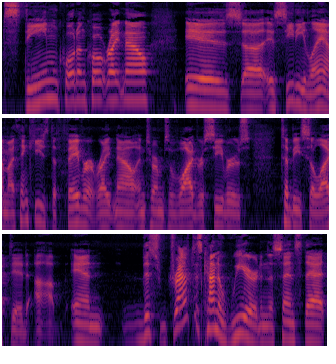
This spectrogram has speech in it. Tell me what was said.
steam, quote unquote, right now is uh, is CeeDee Lamb. I think he's the favorite right now in terms of wide receivers to be selected. Uh, and this draft is kind of weird in the sense that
